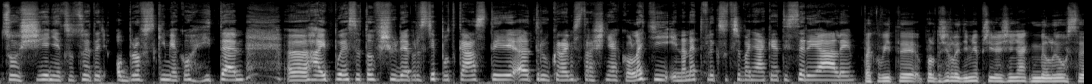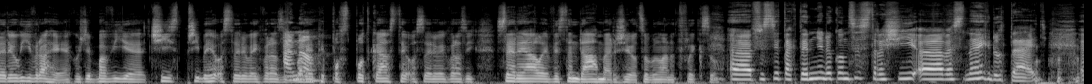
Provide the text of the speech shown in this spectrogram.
což je něco, co je teď obrovským jako hitem. Uh, hypuje se to všude, prostě podcasty uh, true crime strašně jako letí, i na Netflixu třeba nějaké ty seriály. Takový ty, protože lidi mě přijde, že nějak milují sériový vrahy, jakože baví je číst příběhy o sériových vrazích, Ano. baví ty post podcasty o sériových vrazích, seriály, vy ten Dahmer, že jo, co byl na Netflixu. Uh, přesně tak, ten mě dokonce straší uh, ve snech doteď, uh,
